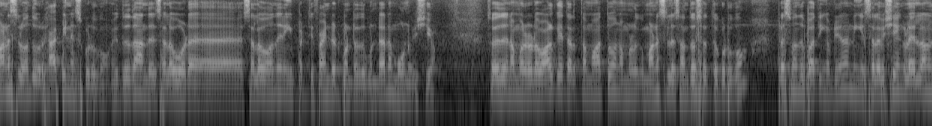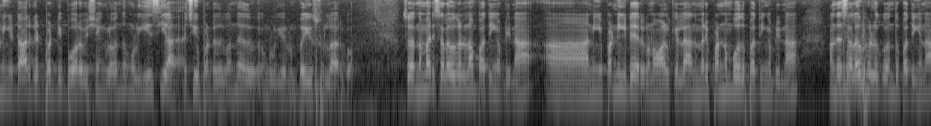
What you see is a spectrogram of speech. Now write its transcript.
மனசில் வந்து ஒரு ஹாப்பினஸ் கொடுக்கும். இதுதான் அந்த செலவோட செலவை வந்து நீங்கள் பற்றி ஃபைண்ட் அவுட் பண்ணுறதுக்கு உண்டான மூணு விஷயம். ஸோ இது நம்மளோட வாழ்க்கை தரத்தை மாற்றும் நம்மளுக்கு மனசில் சந்தோஷத்தை கொடுக்கும். ப்ளஸ் வந்து பார்த்திங்க அப்படின்னா நீங்கள் சில விஷயங்களை எல்லாம் நீங்கள் டார்கெட் பண்ணி போகிற விஷயங்களை வந்து உங்களுக்கு ஈஸியாக அச்சீவ் பண்ணுறதுக்கு வந்து அது உங்களுக்கு ரொம்ப யூஸ்ஃபுல்லாக இருக்கும். ஸோ அந்த மாதிரி செலவுகள்லாம் பார்த்திங்க அப்படின்னா நீங்கள் பண்ணிக்கிட்டே இருக்கணும் வாழ்க்கையில். அந்த மாதிரி பண்ணும்போது பார்த்திங்க அப்படின்னா அந்த செலவுகளுக்கு வந்து பார்த்திங்கன்னா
